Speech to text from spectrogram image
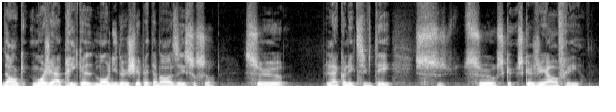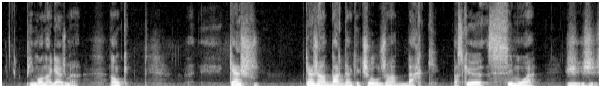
donc, moi, j'ai appris que mon leadership était basé sur ça, sur la collectivité, sur, ce que, ce que j'ai à offrir puis mon engagement. Donc, quand quand j'embarque dans quelque chose, j'embarque parce que c'est moi. puis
